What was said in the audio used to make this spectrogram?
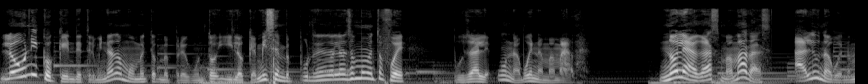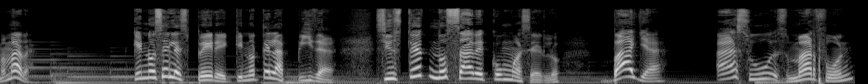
Lo único que en determinado momento me preguntó y lo que a mí se me puso en ese momento fue, pues dale una buena mamada. No le hagas mamadas, dale una buena mamada. Que no se le espere, que no te la pida. Si usted no sabe cómo hacerlo, vaya a su smartphone,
